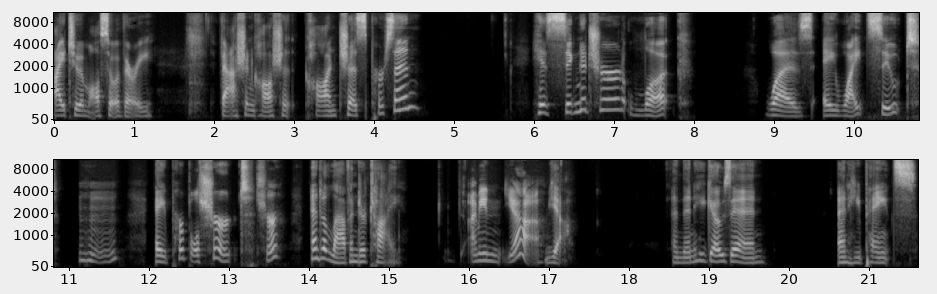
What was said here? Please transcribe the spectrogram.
I too am also a very fashion cautious, conscious person. His signature look was a white suit, Mm-hmm. a purple shirt, Sure. and a lavender tie. I mean, yeah. Yeah. And then he goes in and he paints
